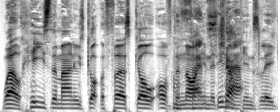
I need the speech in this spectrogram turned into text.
Well, he's the man who's got the first goal of the I night in the fancy that. Champions League.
